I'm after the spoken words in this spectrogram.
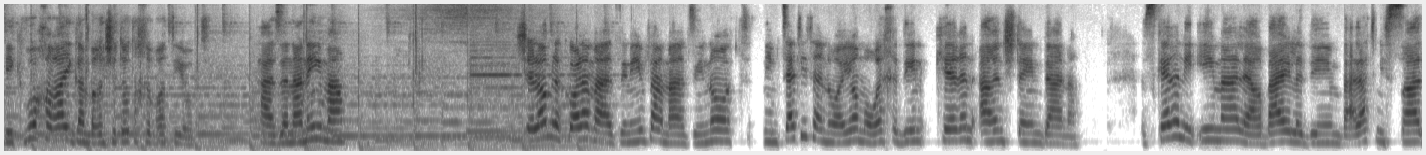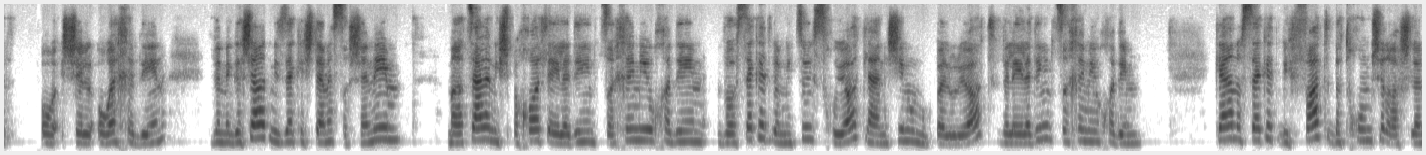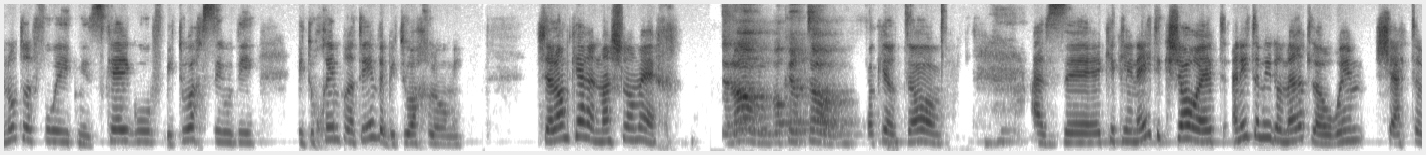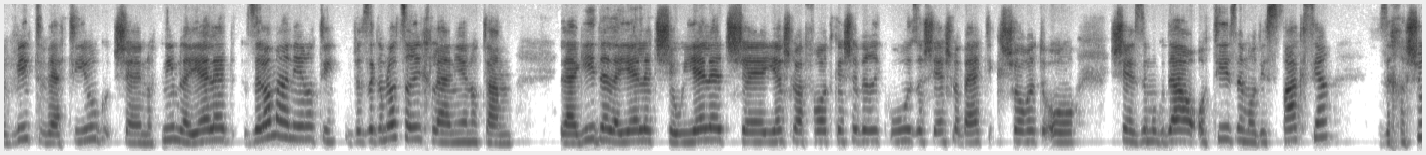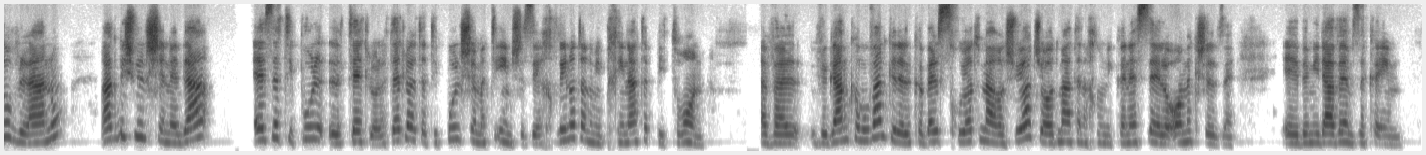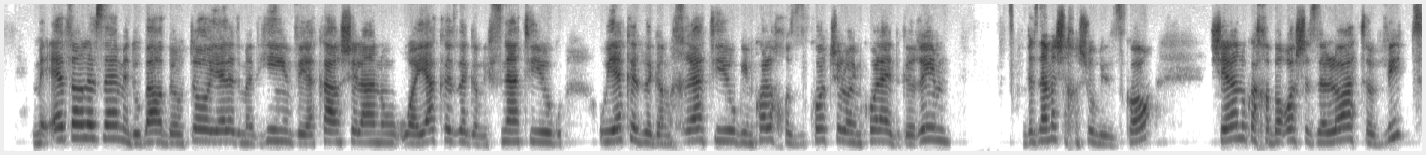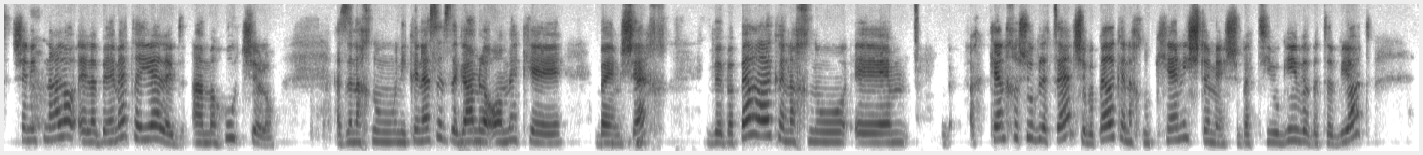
ועקבו אחריי גם ברשתות החברתיות. האזנה נעימה. שלום לכל המאזינים והמאזינות, נמצאת איתנו היום עורכת דין קרן ארנשטיין דנה. אז קרן היא אימא לארבעה ילדים, בעלת משרד של עורכת דין, ומגשרת מזה כ-12 שנים, מרצה למשפחות לילדים עם צרכים מיוחדים, ועוסקת במיצוי זכויות לאנשים עם מוגבלויות ולילדים עם צרכים מיוחדים. קרן עוסקת בפרט בתחום של רשלנות רפואית, נזקי גוף, ביטוח סיעודי, ביטוחים פרטיים וביטוח לאומי. שלום קרן, מה שלומך? שלום, בוקר טוב. בוקר טוב. אז uh, כקלינאי תקשורת, אני תמיד אומרת להורים שהתווית והתיוג שנותנים לילד, זה לא מעניין אותי, וזה גם לא צריך לעניין אותם. להגיד על הילד שהוא ילד שיש לו הפרעות קשב וריכוז, או שיש לו בעיית תקשורת, או שזה מוגדר אוטיזם או דיספרקסיה, זה חשוב לנו רק בשביל שנדע איזה טיפול לתת לו, לתת לו את הטיפול שמתאים, שזה יכווין אותנו מבחינת הפתרון. אבל, וגם כמובן כדי לקבל זכויות מהרשויות, שעוד מעט אנחנו ניכנס אה, לעומק של זה, אה, במידה והם זכאים. מעבר לזה, מדובר באותו ילד מדהים ויקר שלנו, הוא היה כזה גם לפני התיוג, הוא יהיה כזה גם אחרי התיוג, עם כל החוזקות שלו, עם כל האתגרים, וזה מה שחשוב לזכור. שיהיה לנו ככה בראש שזה לא התווית שניתנה לו, אלא באמת הילד, המהות שלו. אז אנחנו ניכנס לזה גם לעומק uh, בהמשך, ובפרק אנחנו, uh, כן חשוב לציין שבפרק אנחנו כן נשתמש בתיוגים ובתוויות,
